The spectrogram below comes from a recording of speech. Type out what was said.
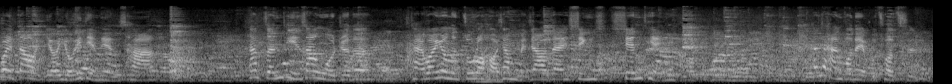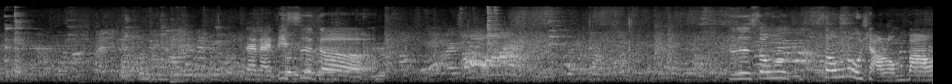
味道有有一点点差。那整体上我觉得台湾用的猪肉好像比较在新鲜甜一点，但是韩国的也不错吃。再来第四个，这是松松露小笼包。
